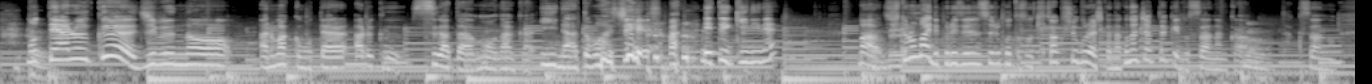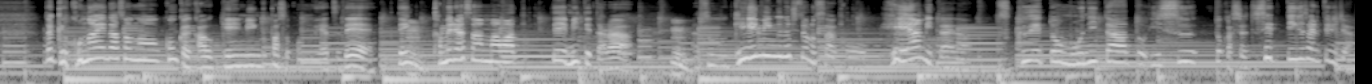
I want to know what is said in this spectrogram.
持って歩く自分のあの Mac 持って歩く姿もなんかいいなと思うし絵的にね。まあ人の前でプレゼンすることその企画書ぐらいしかなくなっちゃったけどさなんか、うん。たくさんの。だけどこの間その今回買うゲーミングパソコンのやつでで、うん。カメラ屋さん回って見てたらうん。そのゲーミングの人のさこう部屋みたいな机とモニターと椅子とかさセッティングされてるじゃん。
